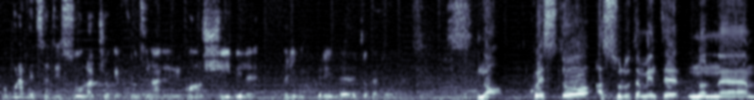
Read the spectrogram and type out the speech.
Oppure pensate solo a ciò che è funzionale e riconoscibile per il, per il giocatore? No, questo assolutamente non... eh,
